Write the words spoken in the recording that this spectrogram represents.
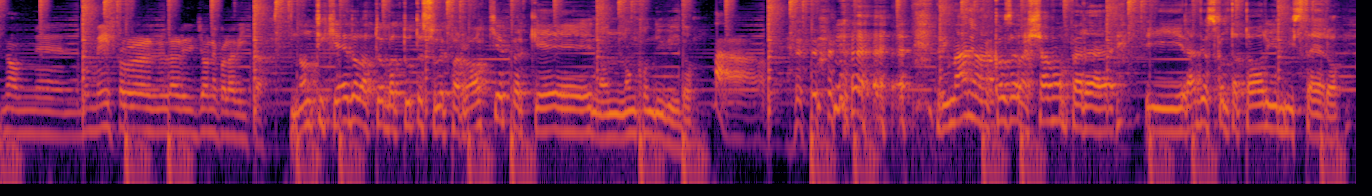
non, eh, non mescolo la, la, religione con la vita. Non ti chiedo la tua battuta sulle parrocchie perché non, non condivido. Ah, Rimane una cosa, lasciamo per eh, i radioascoltatori il mistero.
